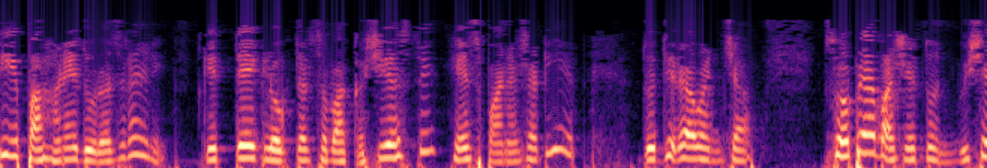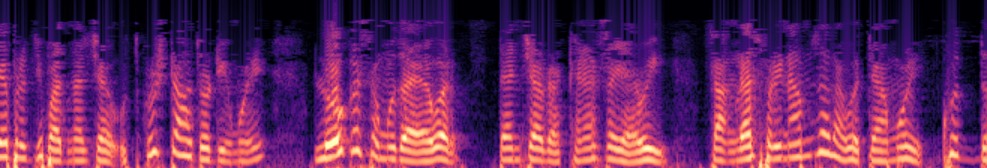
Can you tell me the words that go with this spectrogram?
ती पाहणे दूरच राहिले. कित्येक लोक तर सभा कशी असते हेच पाहण्यासाठी येत. ज्योतिरावांच्या सोप्या भाषेतून विषय प्रतिपादनाच्या उत्कृष्ट हातोटीमुळे लोकसमुदायावर त्यांच्या व्याख्यानाचा यावेळी चांगलाच परिणाम झाला व त्यामुळे खुद्द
